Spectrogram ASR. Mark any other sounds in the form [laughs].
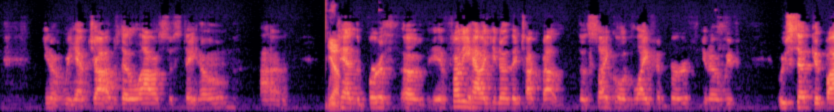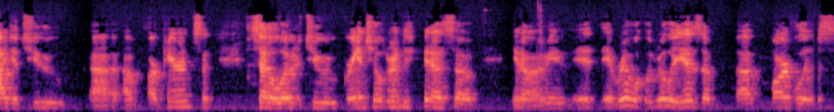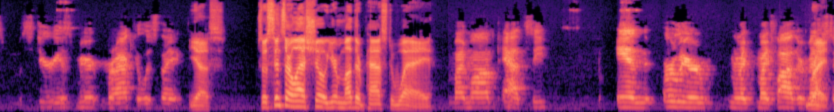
You know, we have jobs that allow us to stay home. Uh, Yeah. We've had the birth of. Funny how you know they talk about the cycle of life and birth. You know, we've we've said goodbye to two uh, of our parents and said hello to two grandchildren. [laughs] You know, so you know, I mean, it it real it really is a, a marvelous, mysterious, mir- miraculous thing. Yes. So since our last show, your mother passed away. my mom Patsy, and earlier my my father Right.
